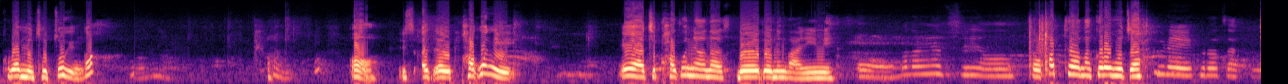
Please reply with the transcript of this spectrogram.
그러면 저쪽인가? 어, 있어. 아, 아, 바구니. 얘 아직 바구니 하나 넣어야 되는 거 아니니? 어, 하나 해주세요. 저 카트 하나 끌어보자. 그래, 그러자꾸나.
